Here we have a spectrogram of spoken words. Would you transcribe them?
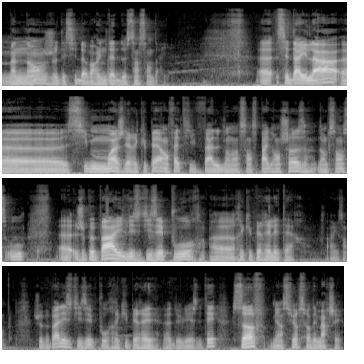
maintenant je décide d'avoir une dette de 500 DAI. Euh, ces DAI-là, euh, si moi je les récupère, en fait, ils valent dans un sens pas grand-chose, dans le sens où euh, je peux pas les utiliser pour euh, récupérer l'Ether, par exemple. Je peux pas les utiliser pour récupérer de l'USDT, sauf, bien sûr, sur des marchés.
